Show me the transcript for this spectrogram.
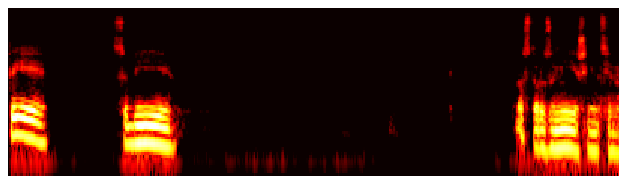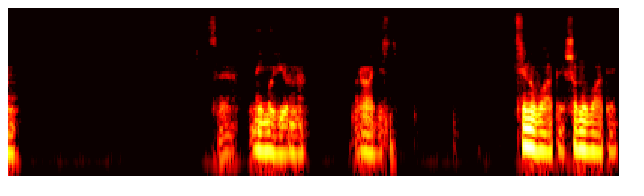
ти собі просто розумієш їм ціну. Це неймовірна радість. Цінувати, шанувати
